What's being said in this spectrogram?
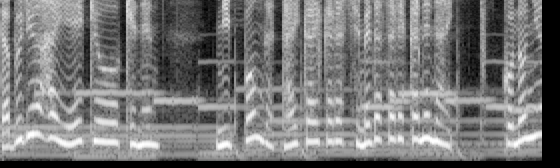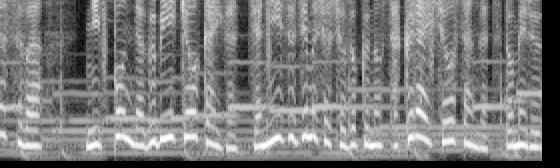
W 杯影響を懸念。日本が大会から締め出されかねない。このニュースは日本ラグビー協会がジャニーズ事務所所属の櫻井翔さんが務める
